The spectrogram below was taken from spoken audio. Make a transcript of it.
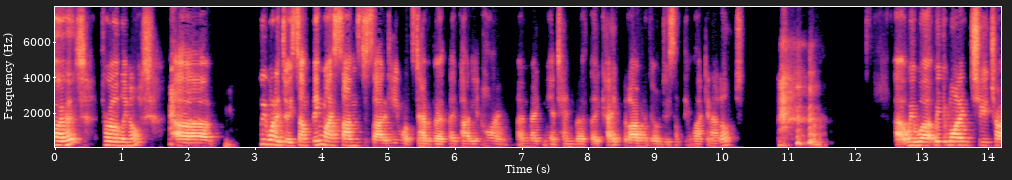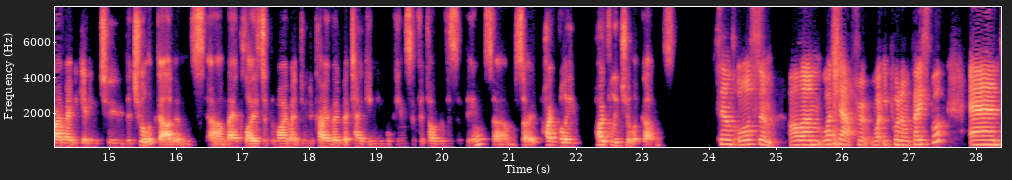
COVID, probably not. Uh, we want to do something. My son's decided he wants to have a birthday party at home and make me a 10 birthday cake, but I want to go and do something like an adult. Uh, we were we wanted to try and maybe get into the tulip gardens. Um, they are closed at the moment due to COVID, but taking in bookings for photographers and things. Um, so hopefully, hopefully tulip gardens. Sounds awesome. I'll um watch out for what you put on Facebook. And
